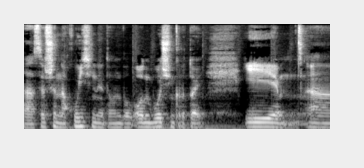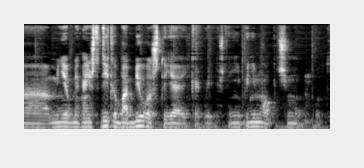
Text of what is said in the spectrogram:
э, совершенно охуительный. Это он был, он был очень крутой. И э, мне, мне, конечно, дико бомбило, что я как бы что я не понимал, почему вот,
